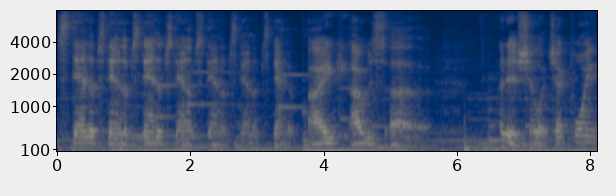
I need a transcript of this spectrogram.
stand up, stand up, stand up, stand up, stand up, stand up, stand up. I I was uh, I did a show at Checkpoint.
